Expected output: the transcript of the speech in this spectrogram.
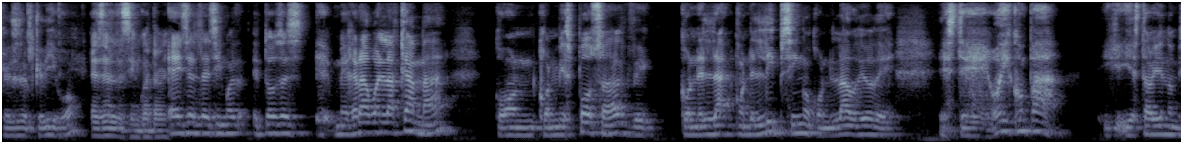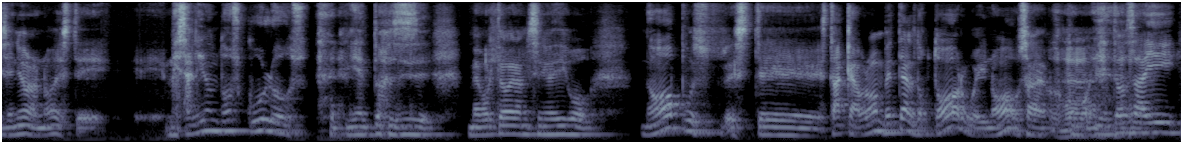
que es el que digo, Es el de 50 mil. es el de 50. Entonces eh, me grabo en la cama con, con mi esposa, de, con, el, con el lip sync o con el audio de, este, oye, compa. Y, y estaba viendo mi señora, ¿no? Este, eh, me salieron dos culos. Y entonces me volteo a ver a mi señora y digo, no, pues, este, está cabrón, vete al doctor, güey, ¿no? O sea, como- y entonces ahí,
